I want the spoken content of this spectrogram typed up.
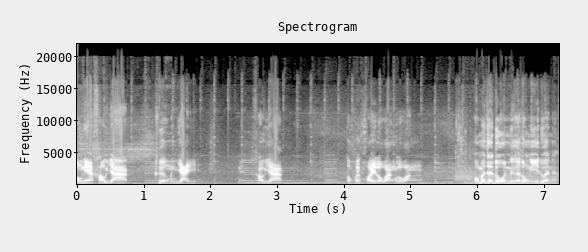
ตรงเนี้ยเข้ายากเครื่องมันใหญ่เนี่ยเข้ายากต้องค่อยๆระวังระวัง เพราะมันจะโดนเนื้อตรงนี้ด้วยนะ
